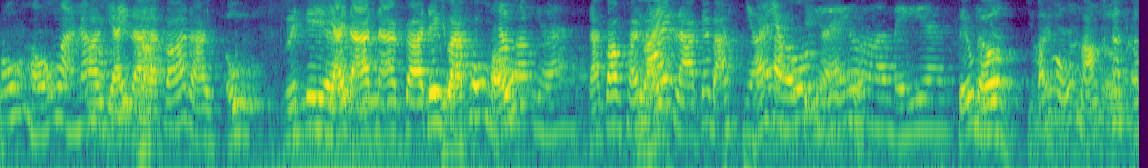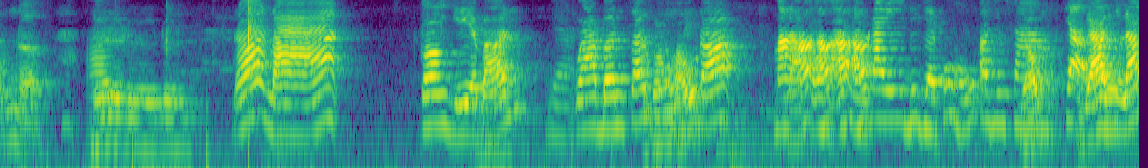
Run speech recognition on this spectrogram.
phú hữu mà nó thôi vậy là, là có rồi. Cái vậy là à, đi qua phú hữu là con phải nói là cái bạn giỏi phải là đâu uống vậy uống bị ờ, tiểu đường không? uống được, đâu cũng được. Đưa. đó là con về bển Dạ. qua bên tới phú uống hữu đó mà Dạ, ở ở ở, ở đây đi về phú hữu bao nhiêu xa Đúng. Trời Gần ơi, lắm,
